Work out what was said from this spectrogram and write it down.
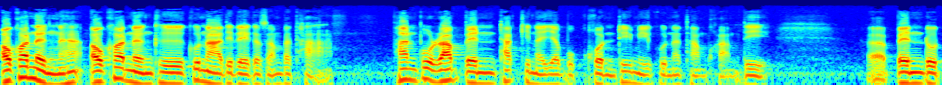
เอาข้อหนึ่งนะฮะเอาข้อหนึ่งคือคุณาติเรกสัมปทา ท่านผู้รับเป็นทักขินายบุคคลที่มีคุณธรรมความดีเป็นดุจ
